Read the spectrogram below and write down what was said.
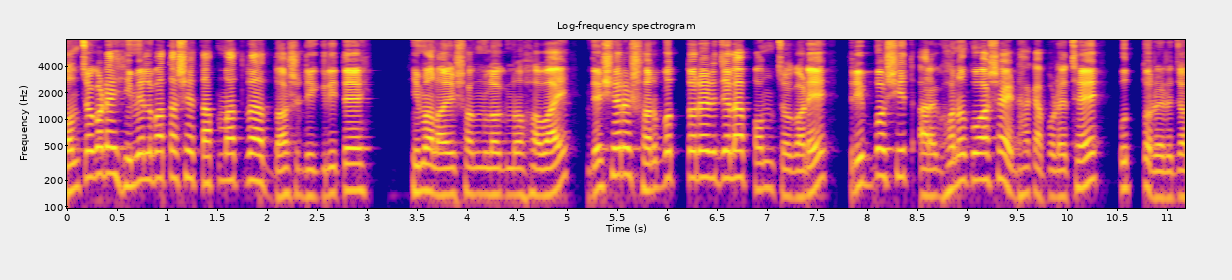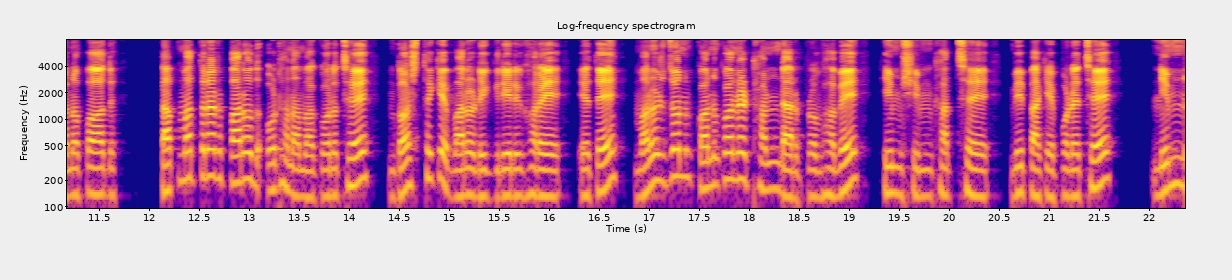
পঞ্চগড়ে হিমেল বাতাসে তাপমাত্রা দশ ডিগ্রিতে, হিমালয় সংলগ্ন হওয়ায় দেশের সর্বোত্তরের জেলা পঞ্চগড়ে তীব্র শীত আর ঘন কুয়াশায় ঢাকা পড়েছে উত্তরের জনপদ। তাপমাত্রার পারদ ওঠানামা করছে দশ থেকে বারো ডিগ্রির ঘরে। এতে মানুষজন কনকনে ঠান্ডার প্রভাবে হিমশিম খাচ্ছে। বিপাকে পড়েছে নিম্ন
